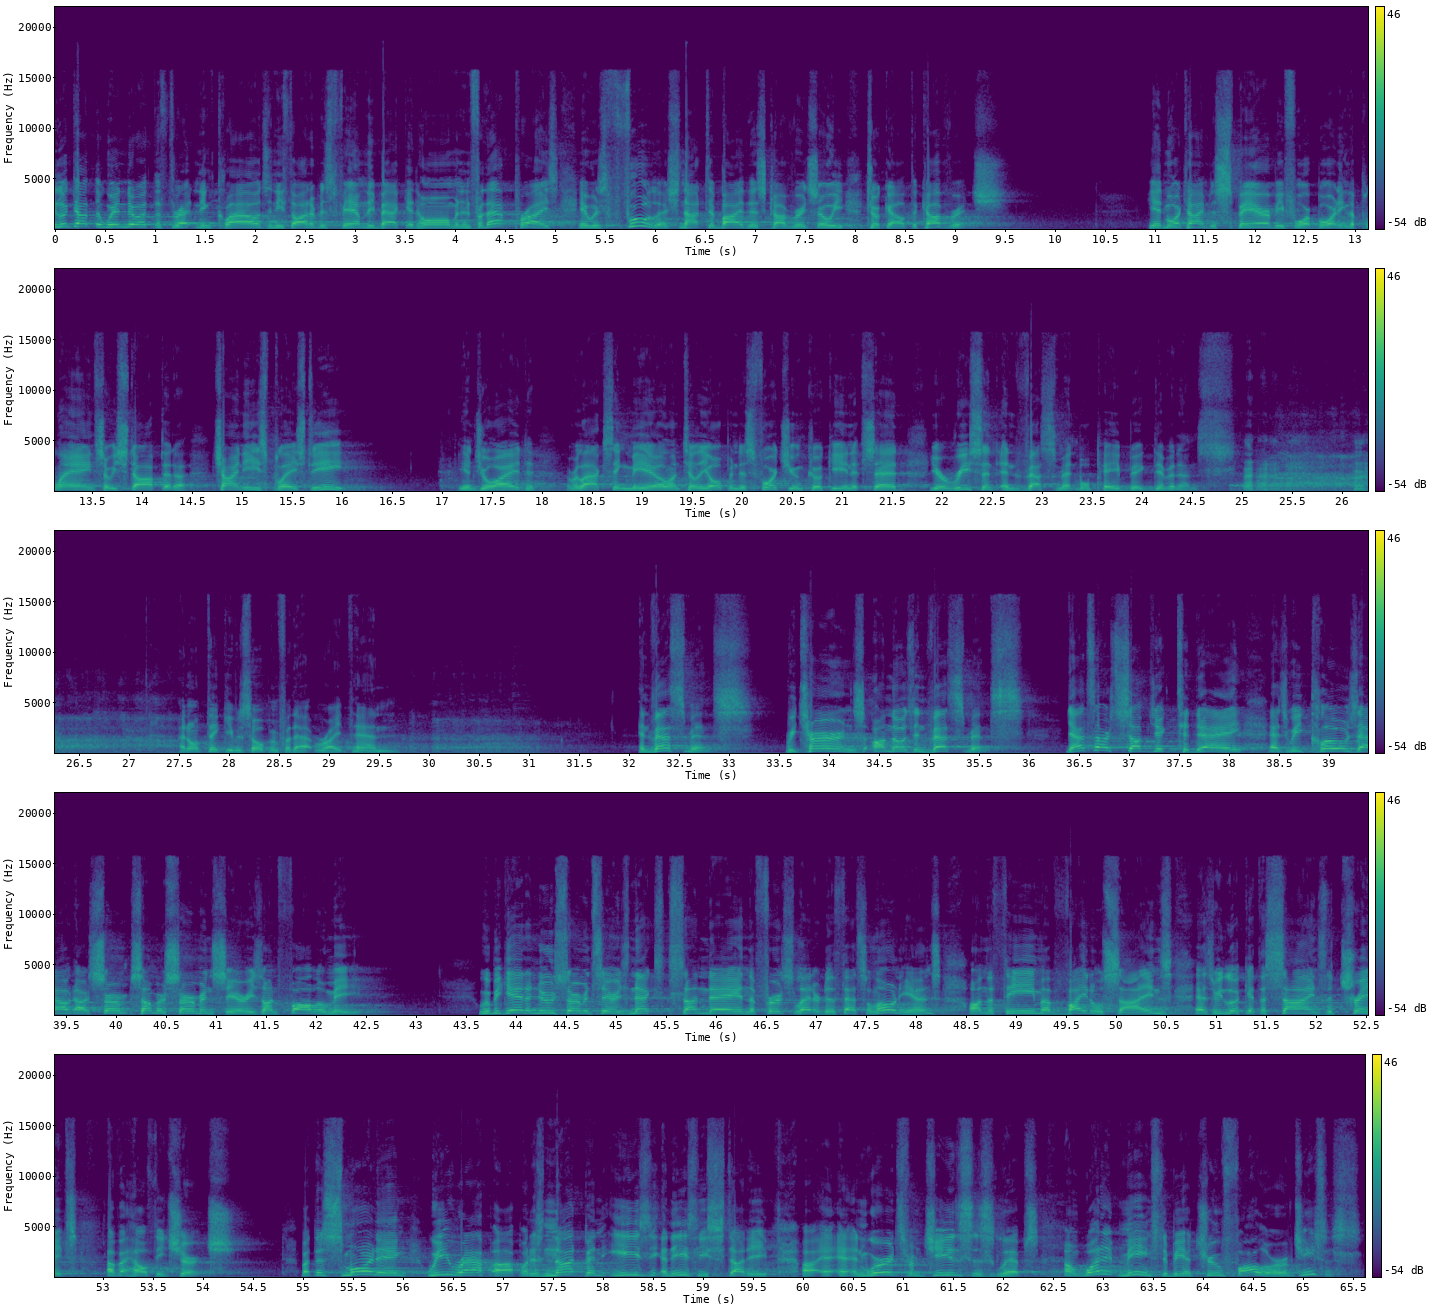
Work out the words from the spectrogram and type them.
He looked out the window at the threatening clouds and he thought of his family back at home. And for that price, it was foolish not to buy this coverage, so he took out the coverage. He had more time to spare before boarding the plane, so he stopped at a Chinese place to eat. He enjoyed a relaxing meal until he opened his fortune cookie and it said, Your recent investment will pay big dividends. I don't think he was hoping for that right then. Investments, returns on those investments. That's our subject today as we close out our ser- summer sermon series on Follow Me. We'll begin a new sermon series next Sunday in the first letter to the Thessalonians on the theme of vital signs as we look at the signs, the traits of a healthy church. But this morning, we wrap up what has not been easy, an easy study uh, and, and words from Jesus' lips on what it means to be a true follower of Jesus.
